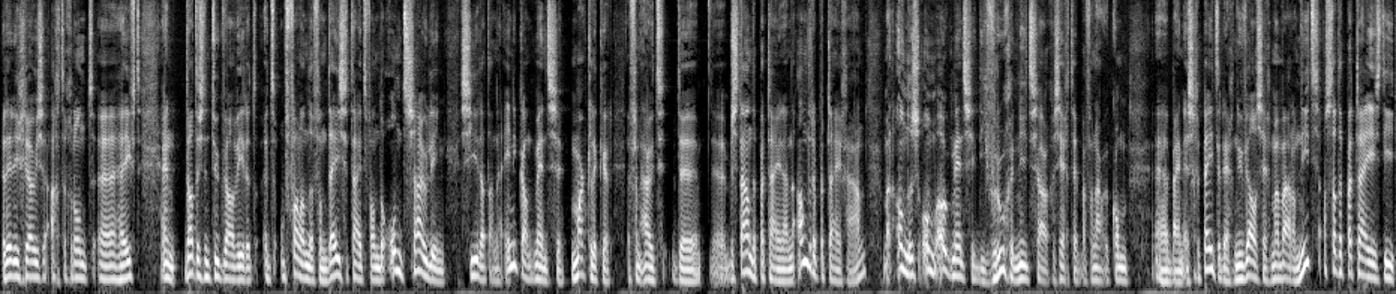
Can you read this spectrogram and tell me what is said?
religieuze achtergrond heeft. En dat is natuurlijk wel weer het, het opvallende van deze tijd van de ontzuiling. Zie je dat aan de ene kant mensen makkelijker vanuit de bestaande partijen naar een andere partij gaan. Maar andersom ook mensen die vroeger niet zou gezegd hebben... van nou, ik kom uh, bij een SGP terecht. Nu wel zeggen, maar waarom niet? Als dat een partij is die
